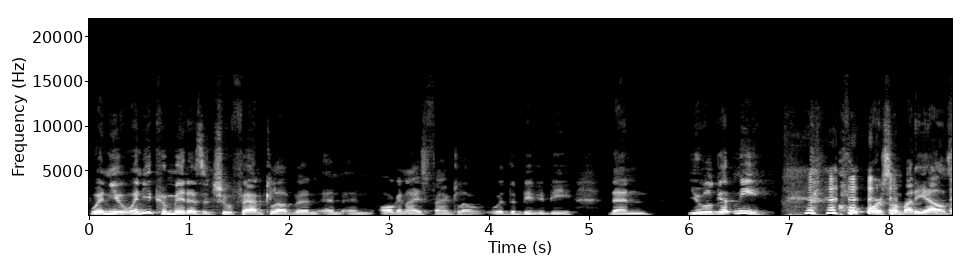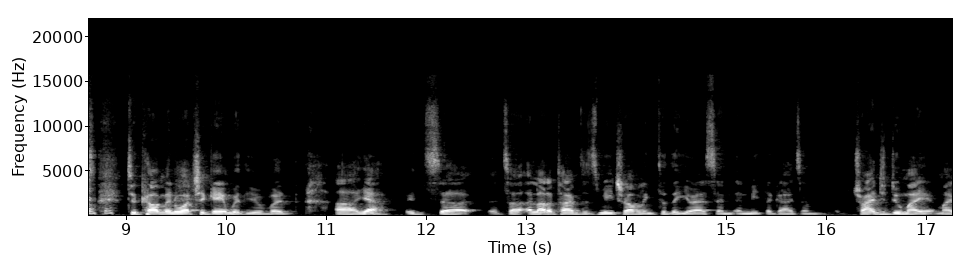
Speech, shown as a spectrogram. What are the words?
when you when you commit as a true fan club and and and organized fan club with the BVB, then you will get me or somebody else to come and watch a game with you. But uh, yeah, it's uh, it's a, a lot of times it's me traveling to the US and, and meet the guys. I'm trying to do my my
